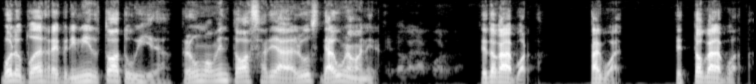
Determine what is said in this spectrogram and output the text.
Vos lo podés reprimir toda tu vida, pero en un momento va a salir a la luz de alguna manera. Te toca la puerta. Te toca la puerta, tal cual. Te toca la puerta.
